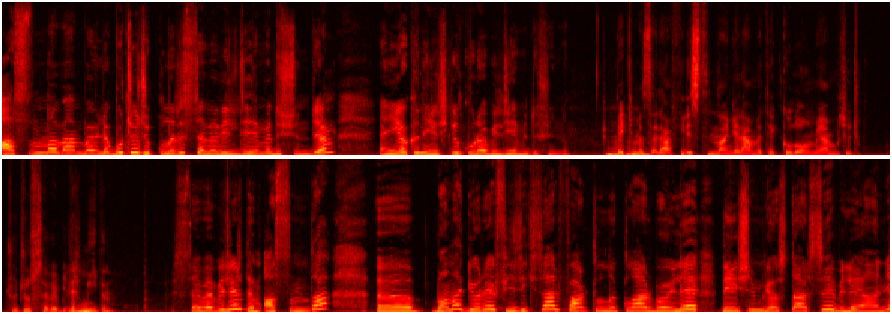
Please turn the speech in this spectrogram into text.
aslında ben böyle bu çocukları sevebileceğimi düşündüm. Yani yakın ilişki kurabileceğimi düşündüm. Peki mesela Filistin'den gelen ve tek kolu olmayan bir çocuk çocuğu sevebilir miydin? Sevebilirdim. Aslında e, bana göre fiziksel farklılıklar böyle değişim gösterse bile yani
